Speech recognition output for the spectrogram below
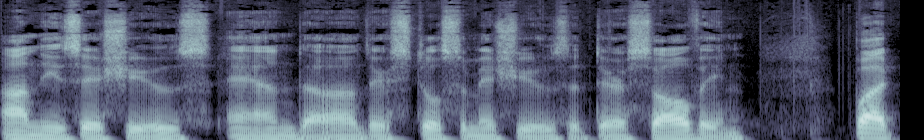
on these issues, and uh, there's still some issues that they're solving. But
